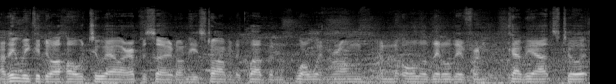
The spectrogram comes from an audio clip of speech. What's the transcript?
I think we could do a whole two-hour episode on his time at the club and what went wrong, and all the little different caveats to it.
